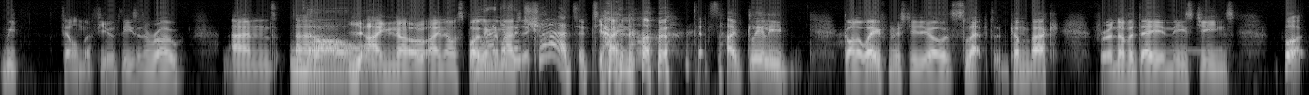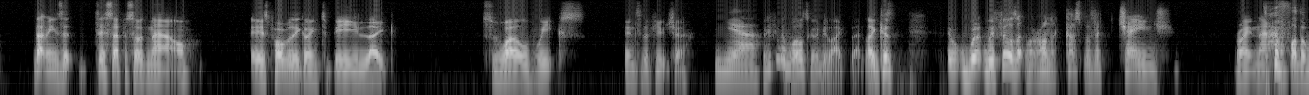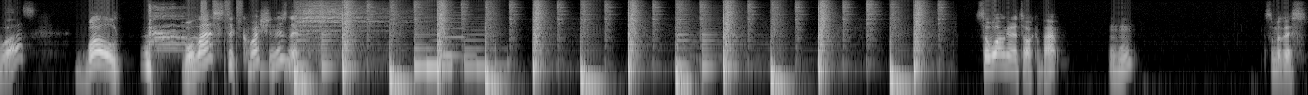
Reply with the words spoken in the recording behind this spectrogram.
we film a few of these in a row, and uh, No. yeah, I know, I know, spoiling the magic. chat. It, yeah, I know. I've clearly gone away from the studio, slept, and come back for another day in these jeans. But that means that this episode now is probably going to be like 12 weeks into the future. Yeah. What do you think the world's going to be like then? Like, because it, we- we feels like we're on the cusp of a change right now. For the worse? well, well, that's the question, isn't it? So what I'm going to talk about, Mhm. some of this.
